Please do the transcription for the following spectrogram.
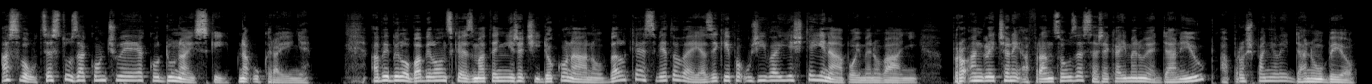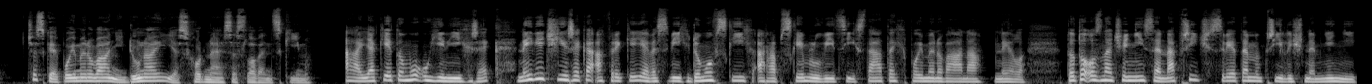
a svou cestu zakončuje jako Dunajský na Ukrajině. Aby bylo babylonské zmatení řečí dokonáno, velké světové jazyky používají ještě jiná pojmenování. Pro angličany a francouze se řeka jmenuje Danube a pro španěly Danubio. České pojmenování Dunaj je shodné se slovenským. A jak je tomu u jiných řek? Největší řeka Afriky je ve svých domovských arabsky mluvících státech pojmenována Nil. Toto označení se napříč světem příliš nemění.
